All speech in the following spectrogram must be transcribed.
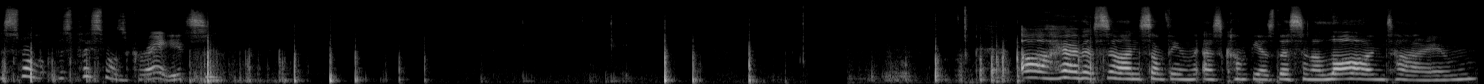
This smell. This place smells great. Oh, I haven't done something as comfy as this in a long time.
